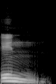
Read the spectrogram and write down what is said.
in.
